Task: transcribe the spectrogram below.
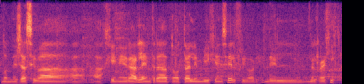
donde ya se va a, generar la entrada total en vigencia del, del registro.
